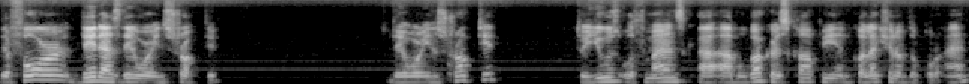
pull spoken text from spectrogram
the four did as they were instructed. They were instructed to use Uthman's uh, Abu Bakr's copy and collection of the Quran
